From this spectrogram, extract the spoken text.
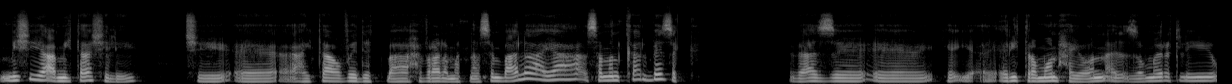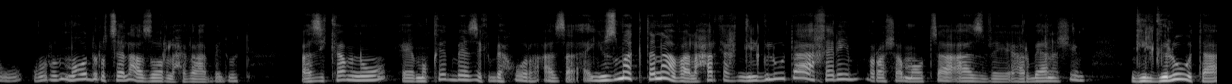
מישהי עמיתה שלי, שהייתה עובדת בחברה למתנ"סים, בעלה היה סמנכ"ל בזק. ואז עירית רמון חיון, אז אומרת לי, הוא מאוד רוצה לעזור לחברה הבדואית. ואז הקמנו מוקד בזק בחורה. אז יוזמה קטנה, אבל אחר כך גלגלו אותה אחרים, ראש המועצה אז והרבה אנשים גלגלו אותה.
